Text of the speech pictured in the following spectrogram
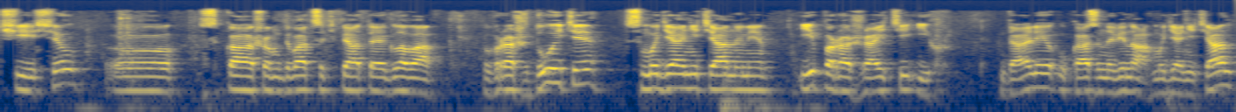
чисел, э, скажем, 25 глава. «Враждуйте с мадианитянами и поражайте их». Далее указана вина мадианитян,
